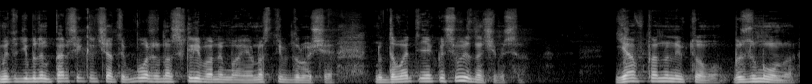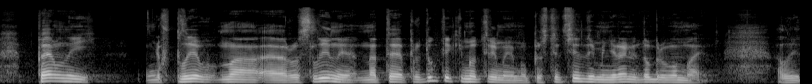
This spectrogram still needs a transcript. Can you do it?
Ми тоді будемо перші кричати, Боже, у нас хліба немає, у нас хліб дорожче. Ну давайте якось визначимося. Я впевнений в тому, безумовно, певний вплив на е, рослини, на те продукти, які ми отримуємо, пестициди, мінеральні добрива мають. Але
